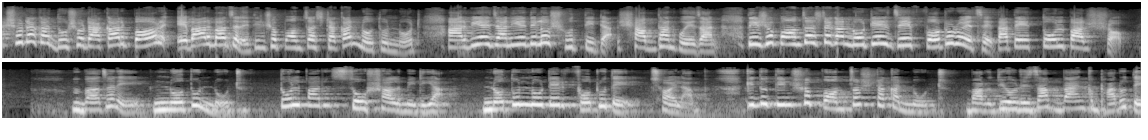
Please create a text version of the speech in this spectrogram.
একশো টাকা, দুশো টাকার পর এবার বাজারে তিনশো পঞ্চাশ টাকার নতুন নোট। আরবিআই জানিয়ে দিল সত্যিটা সাবধান হয়ে যান। তিনশো পঞ্চাশ টাকার নোটের যে ফটো রয়েছে, তাতে তোলপাড় সব। বাজারে নতুন নোট, তোলপাড় সোশ্যাল মিডিয়া। নতুন নোটের ফটোতে ছয় লাভ। কিন্তু তিনশো পঞ্চাশ টাকার নোট, ভারতীয় রিজার্ভ ব্যাংক ভারতে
